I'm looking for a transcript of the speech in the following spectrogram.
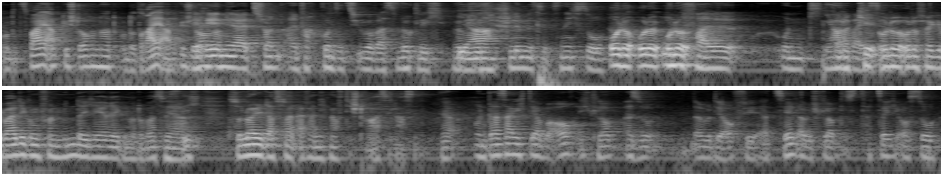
oder zwei abgestochen hat oder drei Wir abgestochen reden hat. ja jetzt schon einfach grundsätzlich über was wirklich, wirklich Ja. Schlimmes, jetzt nicht so Oder, oder, oder, Unfall und ja, oder. Ki- oder, oder Vergewaltigung von Minderjährigen oder was weiß Ja. ich. So Leute darfst du halt einfach nicht mehr auf die Straße lassen. Ja, und da sage ich dir aber auch, ich glaube, also da wird ja auch viel erzählt, aber ich glaube, das ist tatsächlich auch so,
